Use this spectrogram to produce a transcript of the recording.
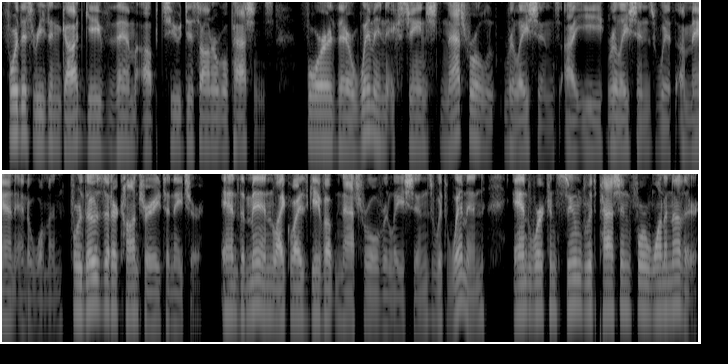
For this reason, God gave them up to dishonorable passions. For their women exchanged natural relations, i.e., relations with a man and a woman, for those that are contrary to nature. And the men likewise gave up natural relations with women and were consumed with passion for one another,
